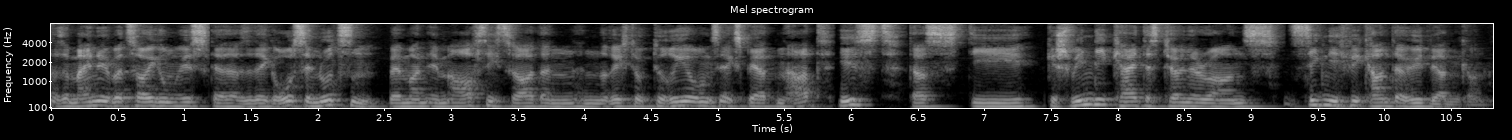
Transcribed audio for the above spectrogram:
also meine Überzeugung ist, also der große Nutzen, wenn man im Aufsichtsrat einen, einen Restrukturierungsexperten hat, ist, dass die Geschwindigkeit des Turnarounds signifikant erhöht werden kann.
